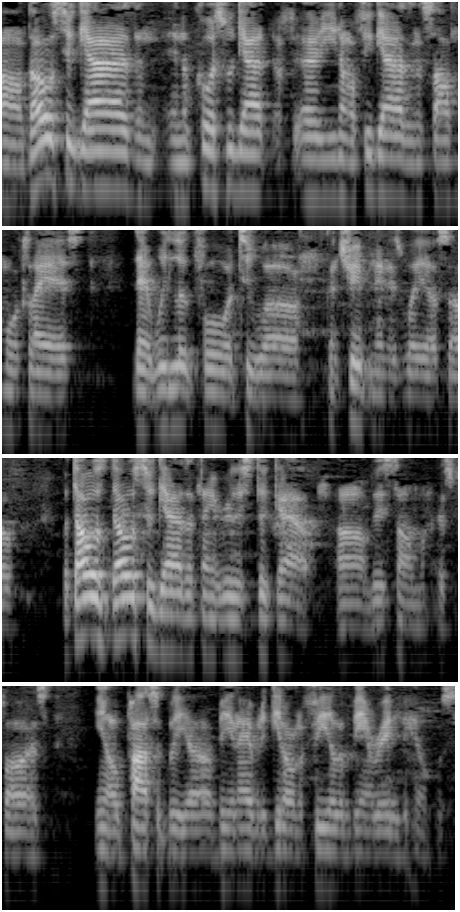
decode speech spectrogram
um, those two guys, and, and of course we got uh, you know a few guys in the sophomore class that we look forward to uh, contributing as well. So, but those those two guys I think really stuck out um, this summer as far as you know possibly uh, being able to get on the field and being ready to help us.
